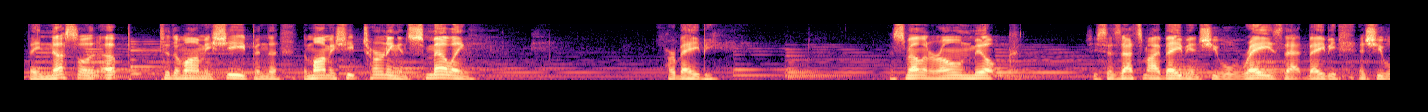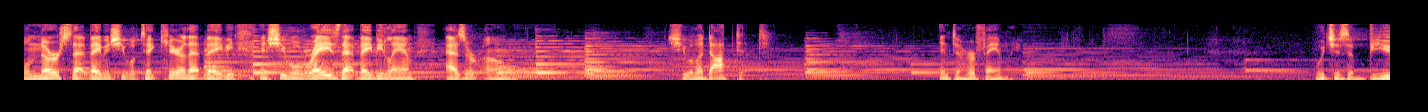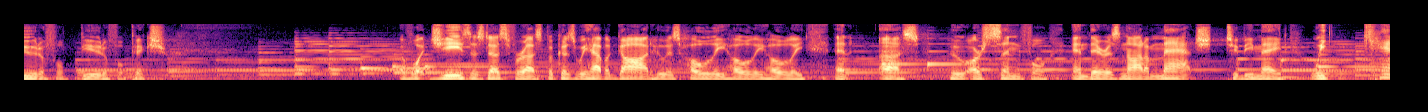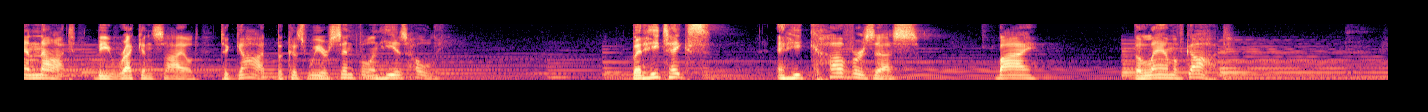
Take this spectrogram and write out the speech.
They nuzzle it up to the mommy sheep, and the, the mommy sheep turning and smelling her baby and smelling her own milk. She says, That's my baby, and she will raise that baby, and she will nurse that baby, and she will take care of that baby, and she will raise that baby lamb as her own. She will adopt it into her family, which is a beautiful, beautiful picture of what Jesus does for us because we have a God who is holy, holy, holy, and us who are sinful, and there is not a match to be made. We cannot be reconciled to God because we are sinful and He is holy. But He takes and He covers us by the Lamb of God.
